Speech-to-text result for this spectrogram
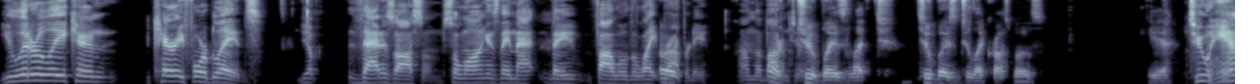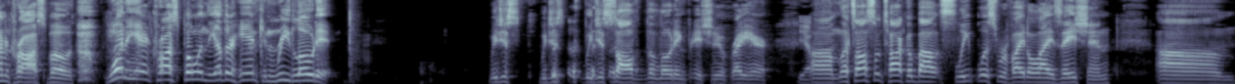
You literally can carry four blades. Yep. That is awesome. So long as they mat they follow the light Or- property on the Or bottom two. two blades and light. Two blades and two light crossbows. Yeah. Two hand crossbows. One hand crossbow and the other hand can reload it. We just we just we just solved the loading issue right here. Yep. Um, let's also talk about sleepless revitalization. Um,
